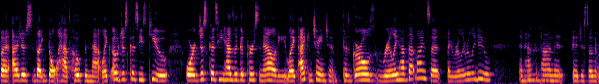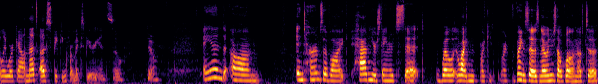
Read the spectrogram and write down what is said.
But i just like don't have hope in that. Like oh just because he's cute or just because he has a good personality like i can change him. Because girls really have that mindset. They really really do. And half the time it, it just doesn't really work out. And that's us speaking from experience so. Yeah. And um in terms of like having your standards set well like like like the thing says knowing yourself well enough to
